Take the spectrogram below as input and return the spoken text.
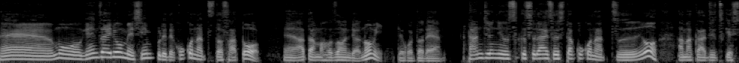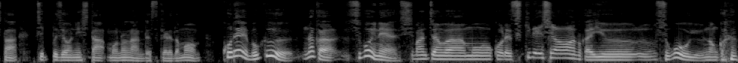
えー、もう原材料名シンプルでココナッツと砂糖、えー、あとはま保存料のみということで、単純に薄くスライスしたココナッツを甘く味付けしたチップ状にしたものなんですけれども、これ僕、なんか、すごいね、シバンちゃんはもうこれ好きでしょとかいう、すごい、なんか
